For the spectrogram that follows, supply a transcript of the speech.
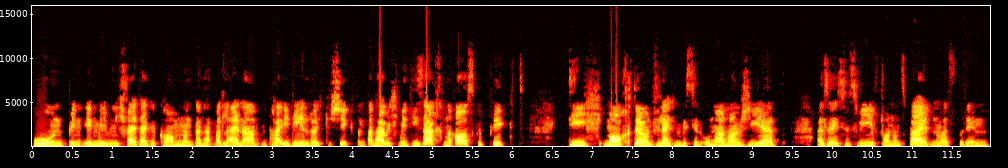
und bin irgendwie nicht weitergekommen und dann hat Madeleine ein paar Ideen durchgeschickt und dann habe ich mir die Sachen rausgepickt, die ich mochte und vielleicht ein bisschen umarrangiert. Also ist es wie von uns beiden was drin.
